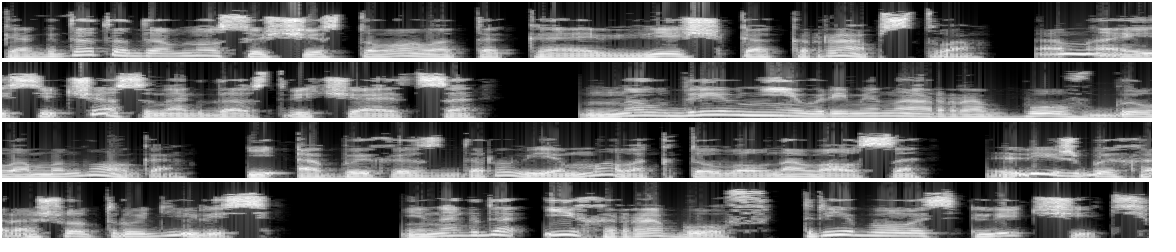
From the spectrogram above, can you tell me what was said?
когда-то давно существовала такая вещь, как рабство. Она и сейчас иногда встречается, но в древние времена рабов было много, и об их здоровье мало кто волновался, лишь бы хорошо трудились. Иногда их рабов требовалось лечить,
